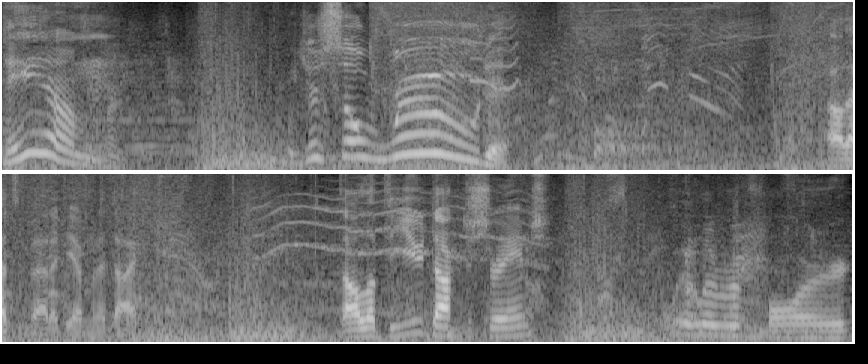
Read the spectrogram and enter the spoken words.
Damn! You're so rude! Oh, that's a bad idea. I'm gonna die. It's all up to you, Doctor Strange. Spoiler report.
